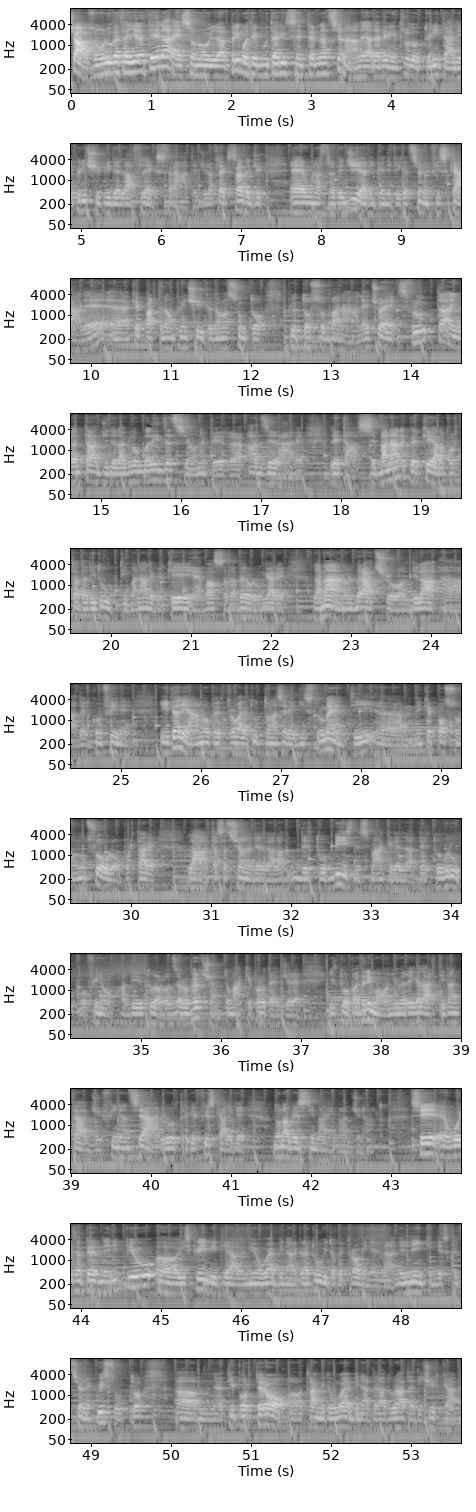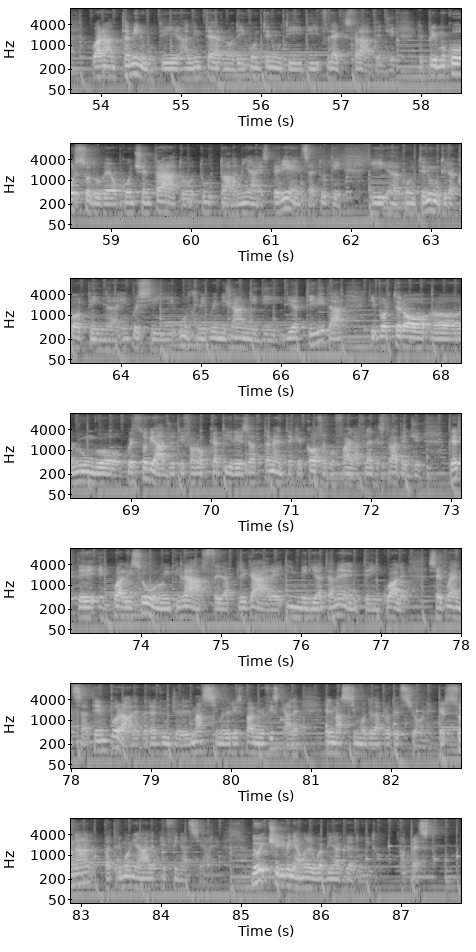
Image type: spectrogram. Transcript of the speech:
Ciao, sono Luca Tagliatela e sono il primo tributarista internazionale ad aver introdotto in Italia i principi della Flex Strategy. La Flex Strategy è una strategia di pianificazione fiscale eh, che parte da un principio, da un assunto piuttosto banale, cioè sfrutta i vantaggi della globalizzazione per azzerare le tasse. Banale perché alla portata di tutti, banale perché basta davvero allungare la mano, il braccio al di là eh, del confine italiano per trovare tutta una serie di strumenti eh, che possono non solo portare la tassazione del, la, del tuo business ma anche del, del, tuo gruppo fino addirittura allo 0% ma anche proteggere il tuo patrimonio e regalarti vantaggi finanziari oltre che fiscali che non avresti mai immaginato. Se eh, vuoi saperne di più uh, iscriviti al mio webinar gratuito che trovi nel, nel link in descrizione qui sotto, um, ti porterò uh, tramite un webinar della durata di circa 40 minuti all'interno dei contenuti di Flex Strategy, il primo corso dove ho concentrato dedicato tutta la mia esperienza e tutti i eh, contenuti raccolti in, in, questi ultimi 15 anni di, di attività, ti porterò eh, lungo questo viaggio e ti farò capire esattamente che cosa può fare la Flag Strategy per te e quali sono i pilastri da applicare immediatamente, in quale sequenza temporale per raggiungere il massimo del risparmio fiscale e il massimo della protezione personale, patrimoniale e finanziaria. Noi ci rivediamo nel webinar gratuito. A presto!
